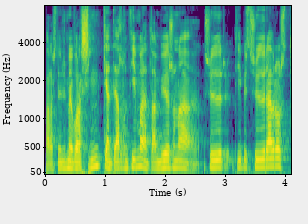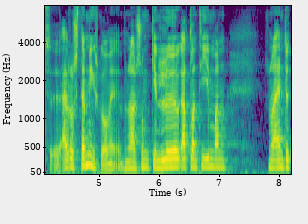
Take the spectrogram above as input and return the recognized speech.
bara stundum sem er voru að syngjandi allan tíma þetta var mjög svona suður, típist suður evróst, evróst stemning sko. Sungin lög allan tíman endur,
